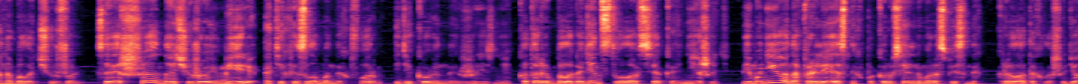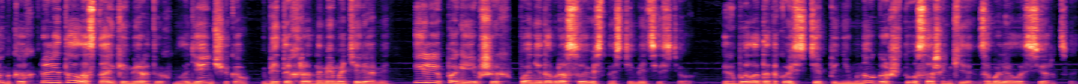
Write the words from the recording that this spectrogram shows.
она была чужой, совершенно чужой в мире этих изломанных форм и диковинной жизни, которой благоденствовала всякая нежить. Мимо нее на прелестных по карусельному расписанных крылатых лошаденках пролетала стайка мертвых младенчиков, убитых родными матерями или погибших по недобросовестности медсестер. Их было до такой степени много, что у Сашеньки заболело сердце.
